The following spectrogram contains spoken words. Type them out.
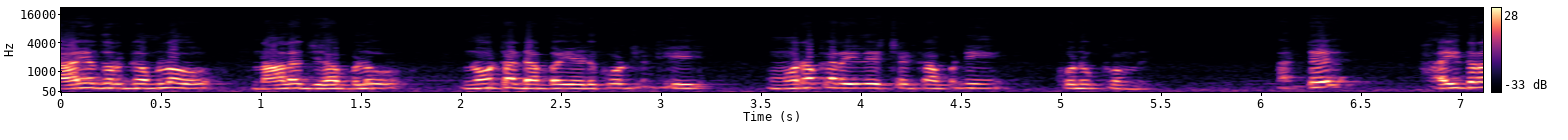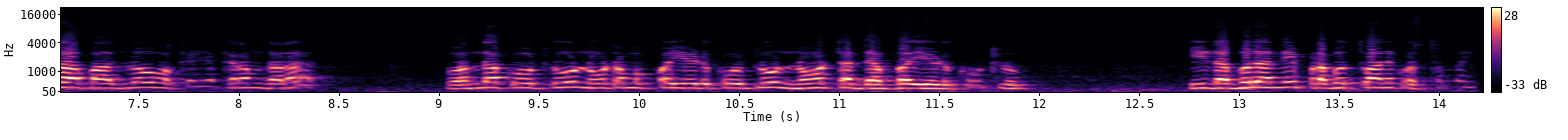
రాయదుర్గంలో నాలెడ్జ్ హబ్లో నూట డెబ్బై ఏడు కోట్లకి మరొక రియల్ ఎస్టేట్ కంపెనీ కొనుక్కుంది. అంటే హైదరాబాద్లో ఒక ఎకరం ధర వంద కోట్లు నూట ముప్పై ఏడు కోట్లు నూట డెబ్బై ఏడు కోట్లు ఈ డబ్బులన్నీ ప్రభుత్వానికి వస్తున్నాయి.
